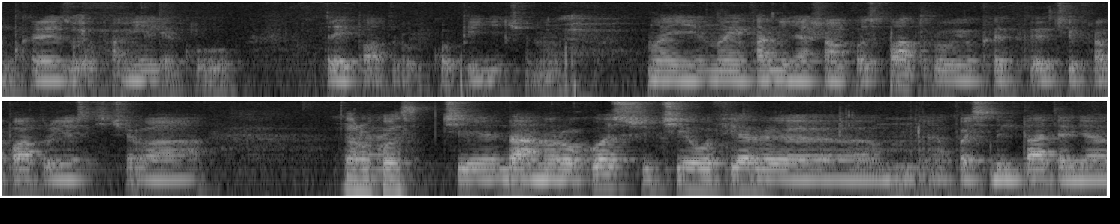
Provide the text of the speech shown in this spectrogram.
îmi creez o familie cu 3-4 copii, de ce nu. Noi, noi în familie așa am fost 4, eu cred că cifra 4 este ceva Norocos. Ce, da, norocos și ce oferă um, posibilitatea de a,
